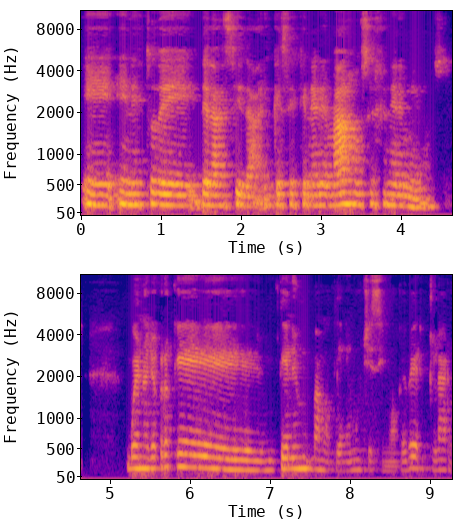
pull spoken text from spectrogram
eh, en esto de, la ansiedad, en que se genere más o se genere menos? Bueno, yo creo que tiene, vamos, tiene muchísimo que ver, claro.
